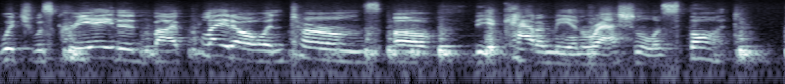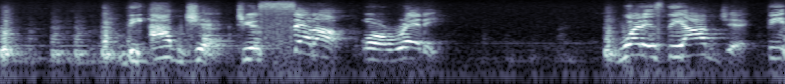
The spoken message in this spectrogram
which was created by Plato in terms of the academy and rationalist thought. The object, you're set up already. What is the object? The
